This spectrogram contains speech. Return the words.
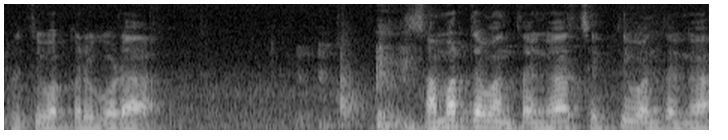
ప్రతి ఒక్కరు కూడా సమర్థవంతంగా శక్తివంతంగా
